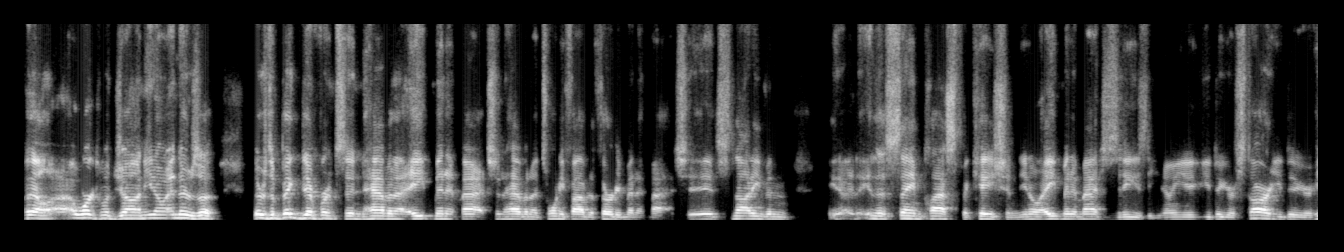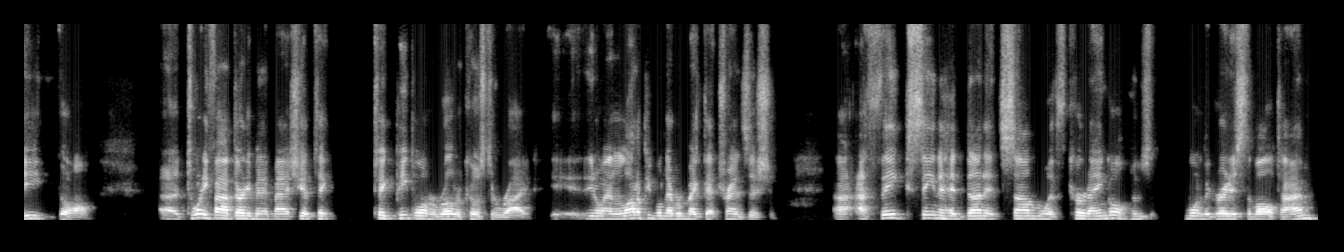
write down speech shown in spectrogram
Well, I worked with John, you know, and there's a there's a big difference in having an eight minute match and having a 25 to 30 minute match. It's not even you know in the same classification. You know, eight minute match is easy. You know, you, you do your start, you do your heat, you go home. A 25, 30 minute match, you have to take take people on a roller coaster ride. You know, and a lot of people never make that transition. Uh, I think Cena had done it some with Kurt Angle, who's one of the greatest of all time,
